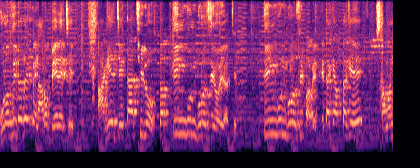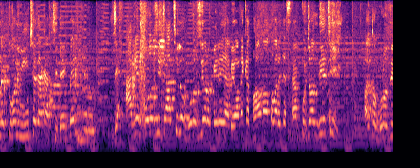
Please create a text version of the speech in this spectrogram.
গ্লোসিটা দেখবেন আরও বেড়েছে। আগে যেটা ছিল তার তিন গুণ গ্লোসি হয়ে যাচ্ছে। তিন গুণ গ্লোসি পাবেন। এটাকে আপনাকে সামান্য একটুখানি মুছে দেখাচ্ছি দেখবেন? যে আগের গ্লোসি যা ছিল গ্লোসি আরও বেড়ে যাবে। অনেকে ধারণা হতে পারে যে শ্যাম্পু জল দিয়েছি হয়তো গ্লোসি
